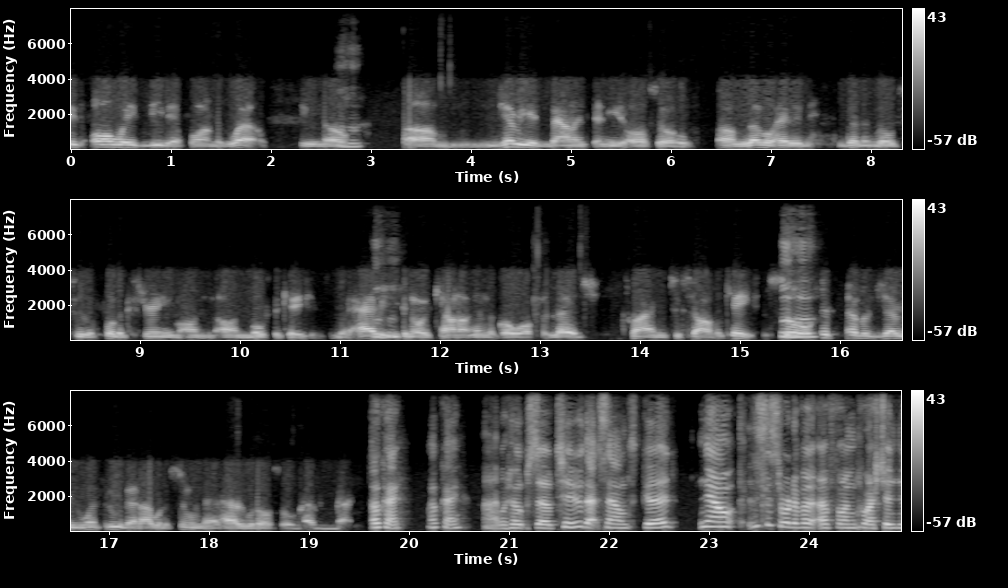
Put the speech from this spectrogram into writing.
is always be there for him as well. You know, Mhm. um, Jerry is balanced and he's also um, level-headed. Doesn't go to the full extreme on on most occasions. But Harry, Mhm. you can always count on him to go off the ledge trying to solve a case. So Mhm. if ever Jerry went through that, I would assume that Harry would also have his back. Okay. Okay. I would hope so too. That sounds good. Now, this is sort of a, a fun question.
